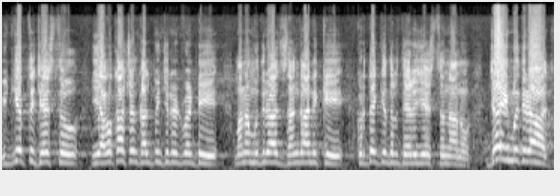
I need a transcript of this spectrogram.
విజ్ఞప్తి చేస్తూ ఈ అవకాశం కల్పించినటువంటి మన ముదిరాజ్ సంఘానికి కృతజ్ఞతలు తెలియజేస్తున్నాను. జై ముదిరాజ్!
